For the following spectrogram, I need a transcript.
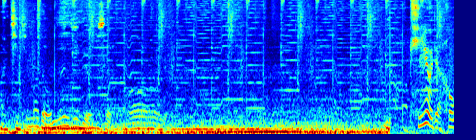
아, 집집마다 없는 집이 없어. 어, 비有点厚.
